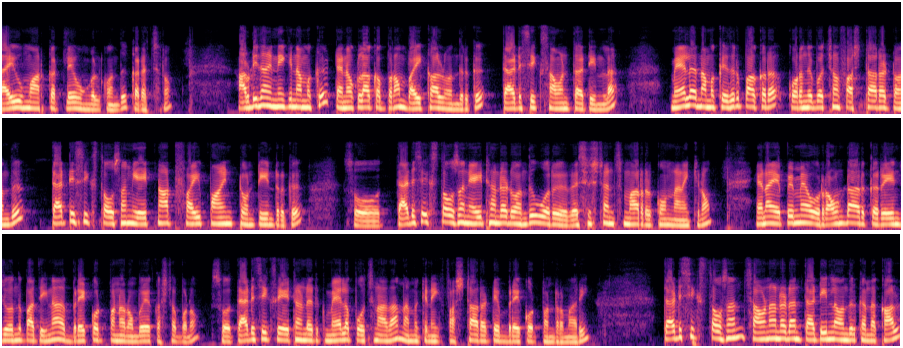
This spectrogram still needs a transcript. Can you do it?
லைவ் மார்க்கெட்லேயே உங்களுக்கு வந்து கிடச்சிரும். அப்படின்னா இன்றைக்கி நமக்கு டென் ஓ கிளாக் அப்புறம் பைக்கால் வந்திருக்கு. தேர்ட்டி சிக்ஸ் செவன் தேர்ட்டினில் மேலே நமக்கு எதிர்பார்க்குற குறைஞ்சபட்சம் ஃபஸ்ட் டாரட் வந்து thirty six thousand eight nought five point டுவெண்ட்டின்னு இருக்குது so thirty six thousand eight hundred வந்து ஒரு ரெசிஸ்டன்ஸ் மாதிரி இருக்கும்னு நினைக்கிறோம். ஏன்னா எப்பயுமே ஒரு ரவுண்டாக இருக்க ரேஞ்ச் வந்து பார்த்திங்கன்னா பிரேக் அவுட் பண்ண ரொம்பவே கஷ்டப்படும். ஸோ தேர்ட்டி சிக்ஸ் எயிட் ஹண்ட்ரடுக்கு மேலே போச்சுனா தான் நமக்கு இன்றைக்கி ஃபஸ்ட் டாரட்டே பிரேக் அவுட் பண்ணுற மாதிரி. Thirty six thousand seven hundred and தேர்ட்டினில் வந்திருக்க அந்த கால்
